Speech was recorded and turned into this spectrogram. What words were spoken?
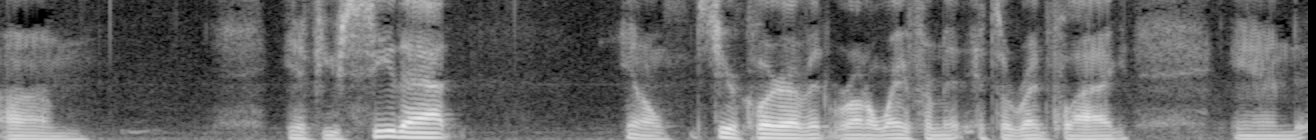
Um, if you see that you know steer clear of it run away from it it's a red flag. And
